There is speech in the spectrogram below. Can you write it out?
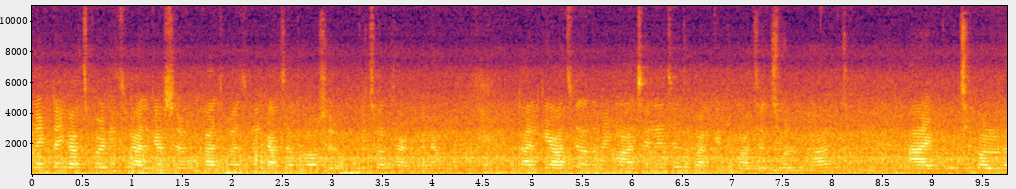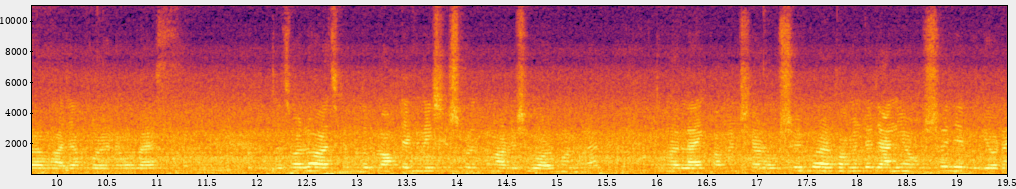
অনেকটাই কাজ করে নিয়েছি, কালকে আর সেরকম কাজ বাজ নেই, কাঁচা ধোয়া সেরকম কিছু থাকবে না। কালকে আজকে দাদাভাই মাছ এনেছে, তো কালকে একটু মাছের ঝোল, ভাত আর একটু উচ্ছে কলরা ভাজা করে নেব, ব্যাস। তো চলো আজকের মতো ব্লগটা এখানেই শেষ করে দিলাম, আর বেশি বড় করব না। তোমরা লাইক কমেন্ট শেয়ার অবশ্যই করো, আর কমেন্টে জানিয়ে অবশ্যই যে ভিডিওটা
